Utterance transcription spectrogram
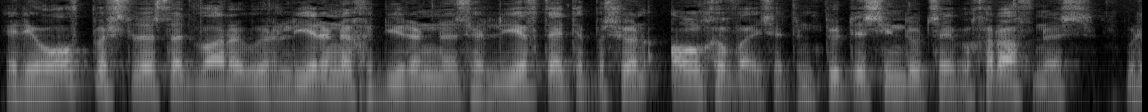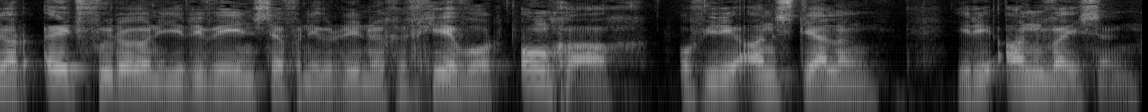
het die hof beslis dat waar 'n oorledene gedurende sy lewenstyd 'n persoon aangewys het om toe te sien tot sy begrafnis, moet daar uitvoering aan hierdie wense van die oorledene gegee word, ongeag of hierdie aanstelling, hierdie aanwysing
